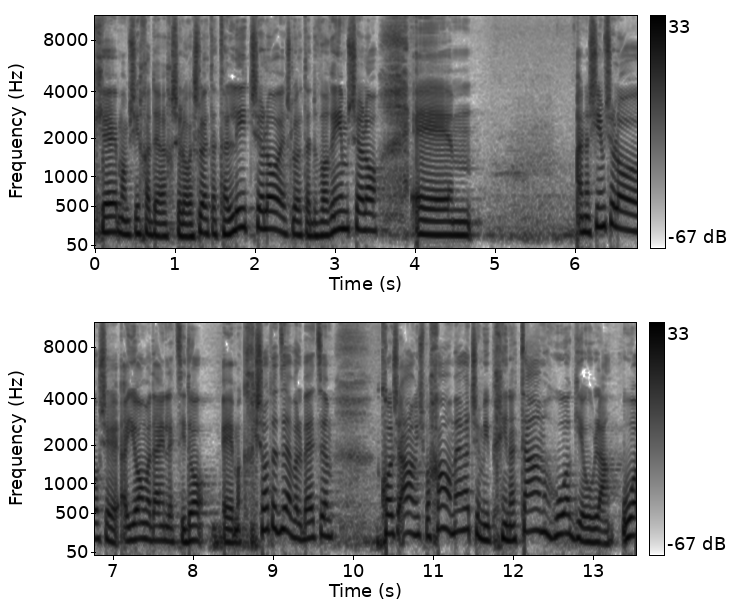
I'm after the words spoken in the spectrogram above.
כממשיך הדרך שלו, יש לו את הטלית שלו, יש לו את הדברים שלו. הנשים שלו שהיום עדיין לצידו מכחישות את זה, אבל בעצם כל שאר המשפחה אומרת שמבחינתם הוא הגאולה, הוא,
